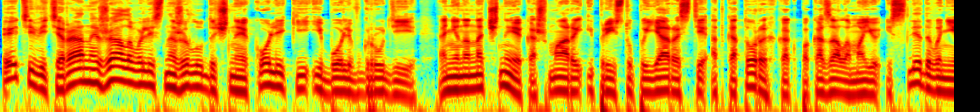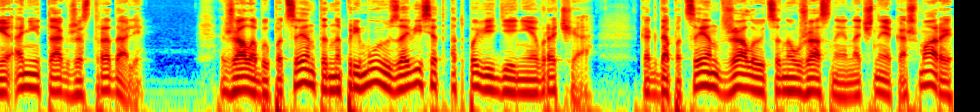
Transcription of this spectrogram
Эти ветераны жаловались на желудочные колики и боль в груди, а не на ночные кошмары и приступы ярости, от которых, как показало мое исследование, они также страдали. Жалобы пациента напрямую зависят от поведения врача. Когда пациент жалуется на ужасные ночные кошмары,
